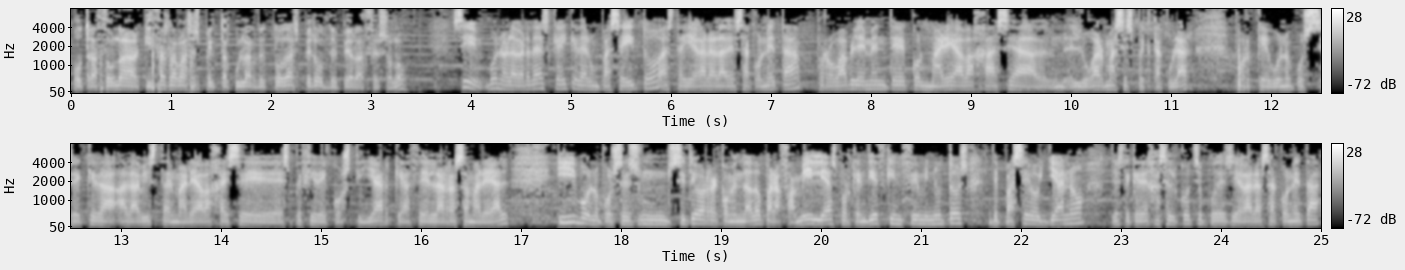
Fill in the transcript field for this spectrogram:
Otra zona, quizás la más espectacular de todas, pero de peor acceso, ¿no? Sí, bueno, la verdad es que hay que dar un paseíto hasta llegar a la de Saconeta. Probablemente con marea baja sea el lugar más espectacular, porque bueno, pues se queda a la vista en marea baja esa especie de que hace la rasa mareal. Y bueno, pues es un sitio recomendado para familias, porque en 10-15 minutos de paseo llano, desde que dejas el coche puedes llegar a Saconeta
